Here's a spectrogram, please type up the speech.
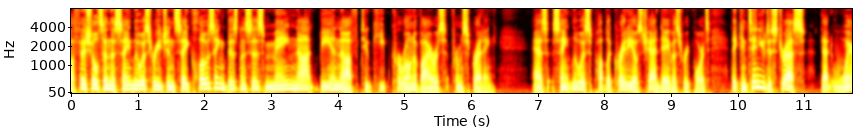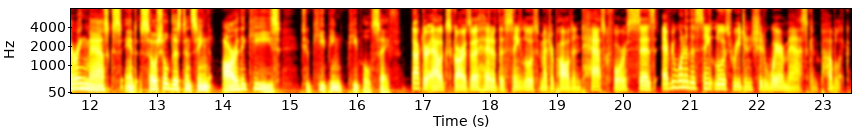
Officials in the St. Louis region say closing businesses may not be enough to keep coronavirus from spreading. As St. Louis Public Radio's Chad Davis reports, they continue to stress that wearing masks and social distancing are the keys to keeping people safe. Dr. Alex Garza, head of the St. Louis Metropolitan Task Force, says everyone in the St. Louis region should wear masks in public.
